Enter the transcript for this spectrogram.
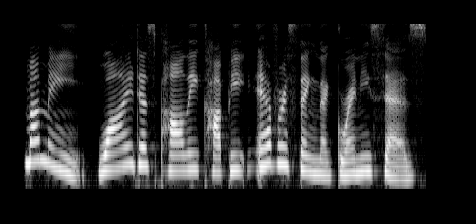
：Mummy, why does Polly copy everything that Granny says?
